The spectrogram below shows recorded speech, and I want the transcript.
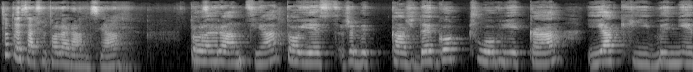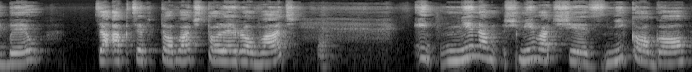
Co to jest, Asiu, tolerancja? tolerancja to jest, żeby każdego człowieka, jaki by nie był, zaakceptować, tolerować i nie nam śmiewać się z nikogo,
